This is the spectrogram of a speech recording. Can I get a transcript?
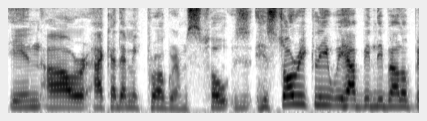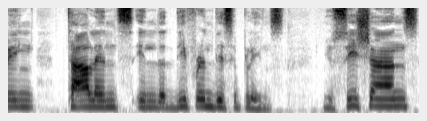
in our academic programs. So historically, we have been developing talents in the different disciplines, musicians,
